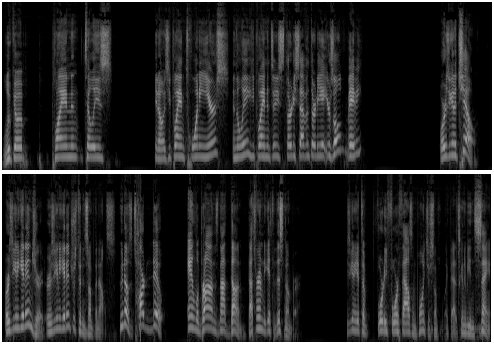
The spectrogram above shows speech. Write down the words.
Luka playing until he's, you know, is he playing 20 years in the league? Is he playing until he's 37, 38 years old? Maybe. Or is he going to chill? Or is he going to get injured? Or is he going to get interested in something else? Who knows? It's hard to do. And LeBron's not done. That's for him to get to this number. He's going to get to 44,000 points or something like that. It's going to be insane.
